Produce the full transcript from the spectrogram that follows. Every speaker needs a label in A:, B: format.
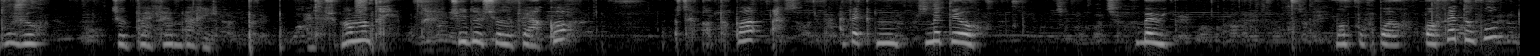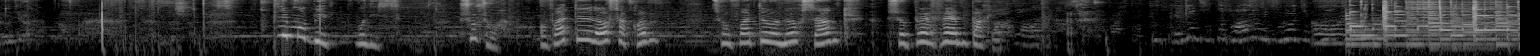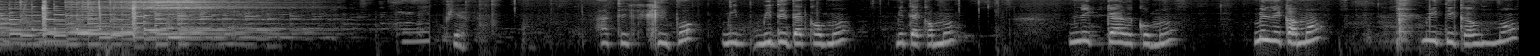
A: Bonjour, je peux faire Paris. Alors, je vais montrer. Je suis sur le fait accord. Ça compte pas. Avec météo. Ben oui. Bon, pour, pour, pour faire vous. Playmobil, police. Chouchou. En 21h50, sur 21h05, je peux faire Paris. Fief. A t'écrit pas? Médicaments, médicaments, médicaments, médicaments, médicaments,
